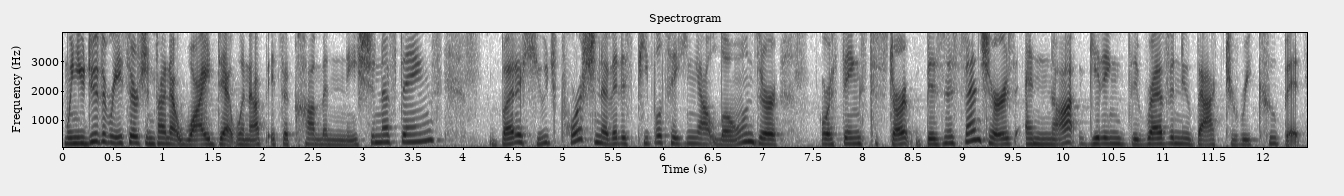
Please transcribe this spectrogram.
When you do the research and find out why debt went up, it's a combination of things. But a huge portion of it is people taking out loans or or things to start business ventures and not getting the revenue back to recoup it.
